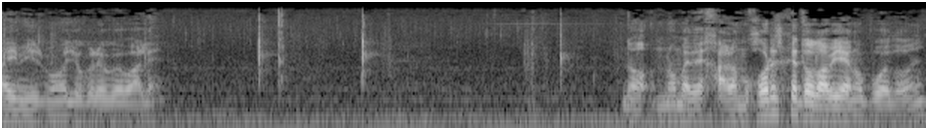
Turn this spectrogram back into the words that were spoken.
Ahí mismo yo creo que vale. No, no me deja. A lo mejor es que todavía no puedo, ¿eh?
